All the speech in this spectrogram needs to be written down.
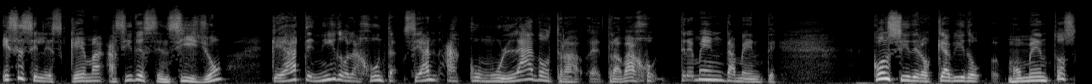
Ese es el esquema así de sencillo que ha tenido la Junta. Se han acumulado eh, trabajo tremendamente. Considero que ha habido momentos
